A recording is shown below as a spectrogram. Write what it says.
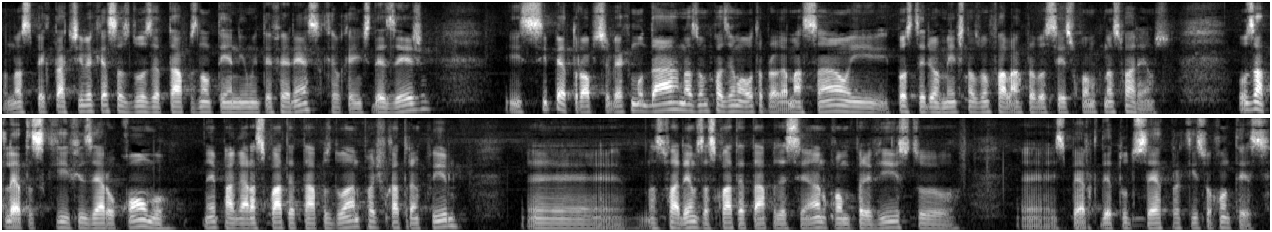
a nossa expectativa é que essas duas etapas não tenham nenhuma interferência, que é o que a gente deseja. E se Petrópolis tiver que mudar, nós vamos fazer uma outra programação e posteriormente nós vamos falar para vocês como que nós faremos. Os atletas que fizeram o combo, né, pagaram as quatro etapas do ano, pode ficar tranquilo. É, nós faremos as quatro etapas esse ano, como previsto. É, espero que dê tudo certo para que isso aconteça.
